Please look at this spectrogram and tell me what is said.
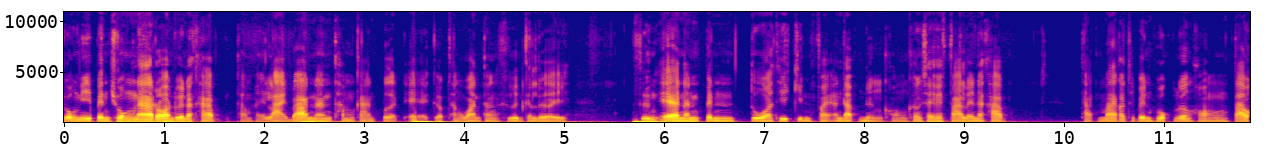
ช่วงนี้เป็นช่วงหน้าร้อนด้วยนะครับทำให้หลายบ้านนั้นทำการเปิดแอร์เกือบทั้งวันทั้งคืนกันเลย ซึ่งแอร์นั้นเป็นตัวที่กินไฟอันดับหนึ่งของเครื่องใช้ไฟฟ้าเลยนะครับ ถัดมาก็จะเป็นพวกเรื่องของเตา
